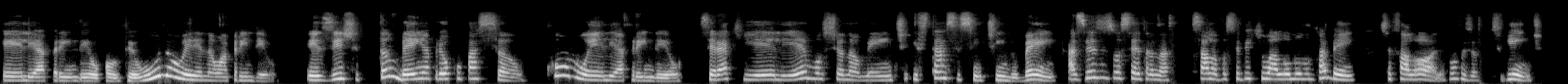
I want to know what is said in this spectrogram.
ele aprendeu o conteúdo ou ele não aprendeu. Existe também a preocupação como ele aprendeu. Será que ele emocionalmente está se sentindo bem? Às vezes você entra na sala, você vê que o aluno não está bem. Você fala: olha, vamos fazer o seguinte:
